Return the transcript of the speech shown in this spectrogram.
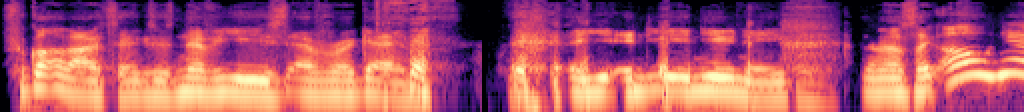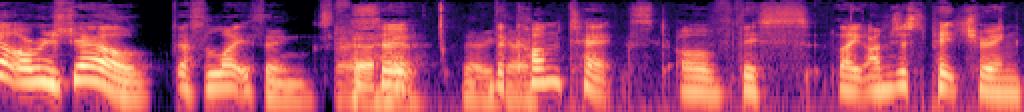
forgot about it because it was never used ever again in, in, uni. And then I was like, oh yeah, orange gel. That's a light thing. So, so the go. context of this, like, I'm just picturing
